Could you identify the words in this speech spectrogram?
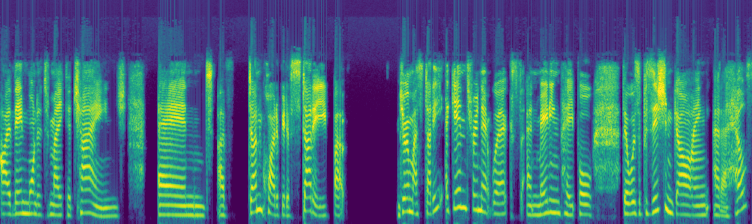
I then wanted to make a change and I've done quite a bit of study, but during my study, again through networks and meeting people, there was a position going at a health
